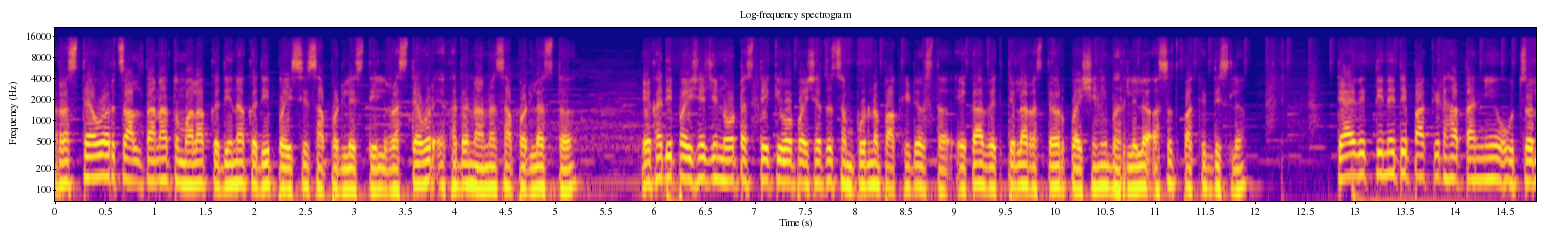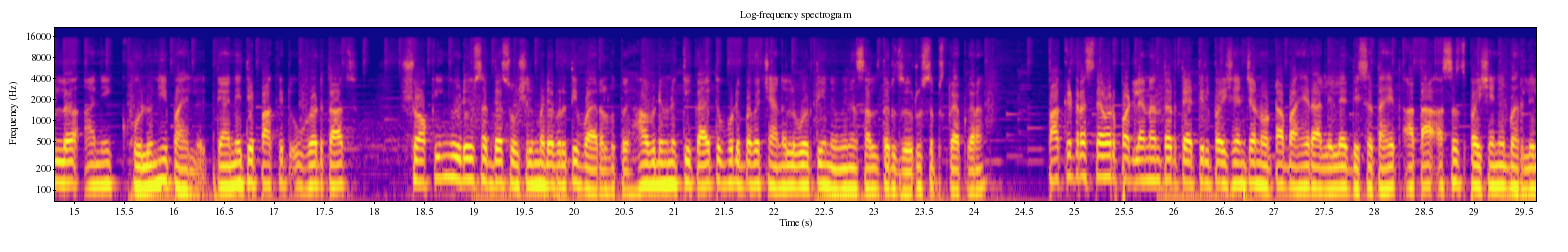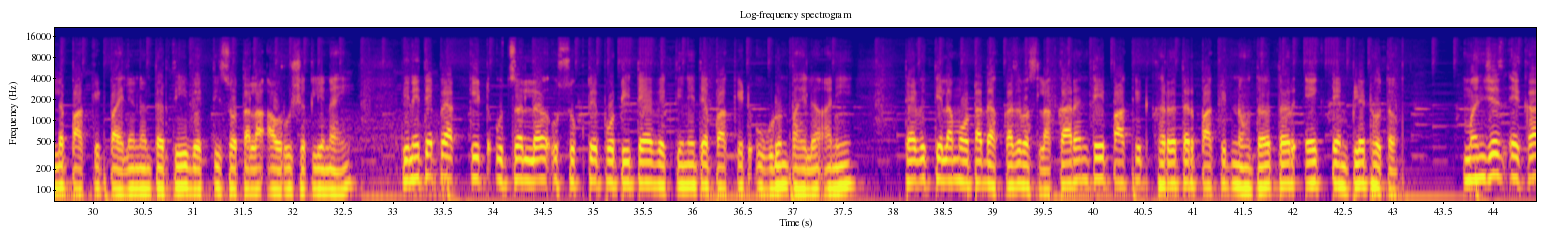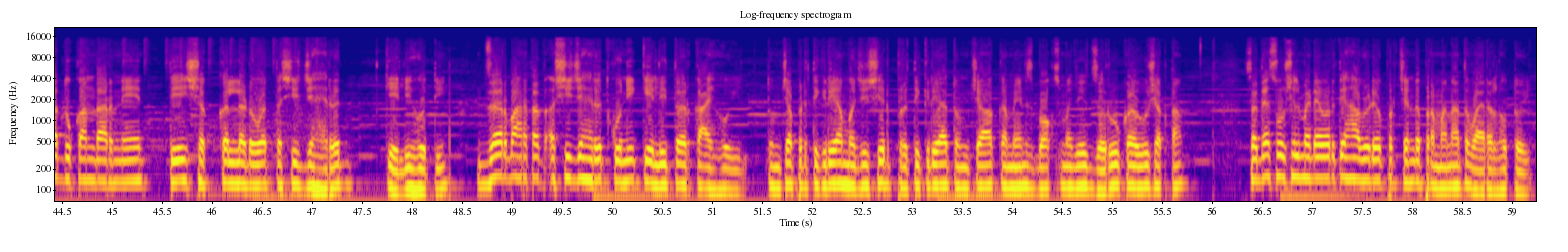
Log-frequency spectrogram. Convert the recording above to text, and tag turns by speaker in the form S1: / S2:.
S1: रस्त्यावर चालताना तुम्हाला कधी ना कधी पैसे सापडले असतील. रस्त्यावर एखादं नाणं सापडलं असतं. एखादी पैशाची नोट असते किंवा पैशाचं संपूर्ण पाकिट असतं. एका व्यक्तीला रस्त्यावर पैशांनी भरलेलं असंच पाकिट दिसलं. त्या व्यक्तीने ते पाकिट हातांनी उचललं आणि खोलूनही पाहिलं. त्याने ते पाकिट उघडताच शॉकिंग व्हिडिओ सध्या सोशल मीडियावरती व्हायरल होतोय. हा व्हिडिओ नक्की काय? तो पुढे बघा. चॅनलवरती नवीन असाल तर जरूर सबस्क्राईब करा. पाकिट रस्त्यावर पडल्यानंतर त्यातील पैशांच्या नोटा बाहेर आलेल्या दिसत आहेत. आता असंच पैशांनी भरलेलं पाकिट पाहिल्यानंतर ती व्यक्ती स्वतःला आवरू शकली नाही. तिने ते पाकिट उचललं उत्सुकतेपोटी त्या व्यक्तीने ते पाकिट उघडून पाहिलं आणि त्या व्यक्तीला मोठा धक्काच बसला. कारण ते पाकिट खरं तर पाकिट नव्हतं तर एक टेम्पलेट होतं. म्हणजेच एका दुकानदारने ती शक्कल लढवत तशी जाहिरात केली होती. जर भारतात अशी जाहिरात कोणी केली तर काय होईल? तुमच्या प्रतिक्रिया मजेशीर प्रतिक्रिया तुमच्या कमेंट्स बॉक्समध्ये जरूर कळवू शकता. सध्या सोशल मीडियावरती हा व्हिडिओ प्रचंड प्रमाणात व्हायरल होतोय.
